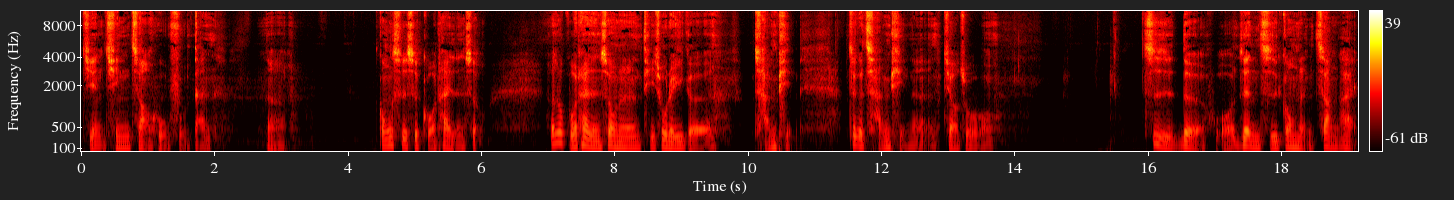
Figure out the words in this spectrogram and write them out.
减轻照护负担”。那公司是国泰人寿。他说，国泰人寿呢提出了一个产品，这个产品呢叫做。智乐活认知功能障碍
